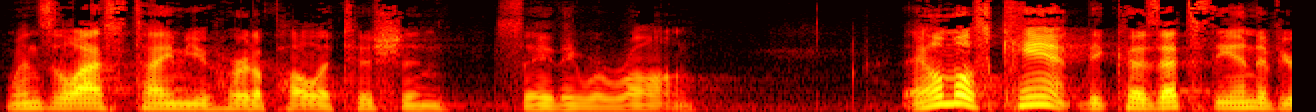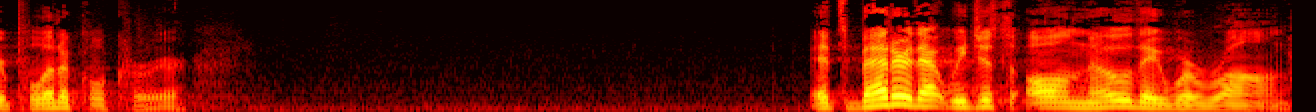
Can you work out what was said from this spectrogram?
When's the last time you heard a politician say they were wrong? They almost can't because that's the end of your political career. It's better that we just all know they were wrong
